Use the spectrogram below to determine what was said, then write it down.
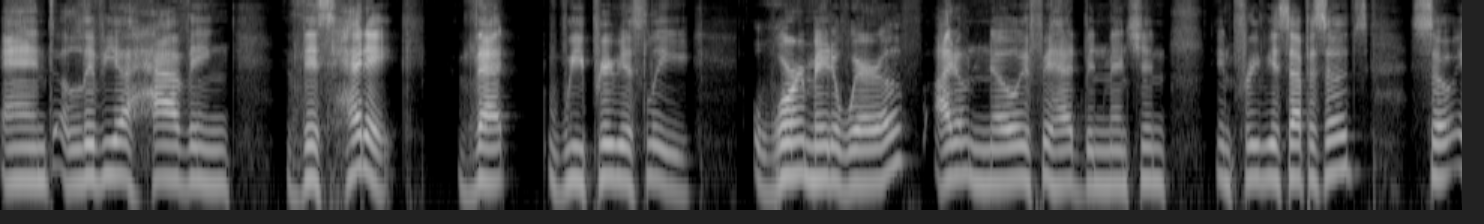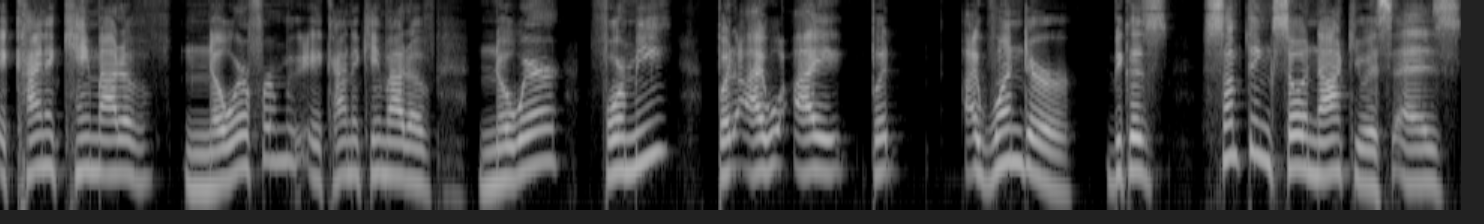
and Olivia having this headache that we previously weren't made aware of. I don't know if it had been mentioned in previous episodes. So it kind of came out of nowhere for me. It kind of came out of nowhere for me. But I, I, but I wonder because something so innocuous as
